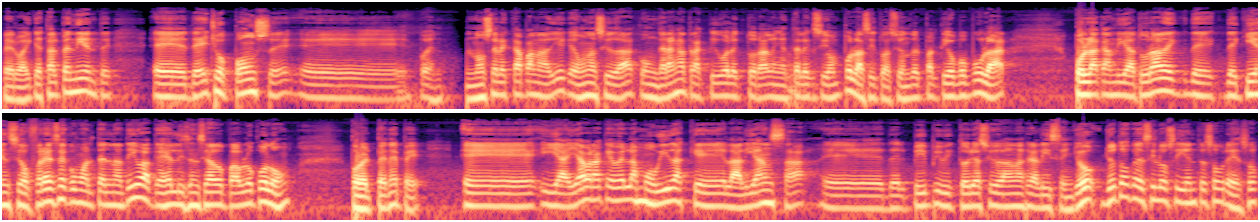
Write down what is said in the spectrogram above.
Pero hay que estar pendiente. Eh, de hecho, Ponce, eh, pues no se le escapa a nadie que es una ciudad con gran atractivo electoral en esta elección por la situación del Partido Popular, por la candidatura de, de- de quien se ofrece como alternativa, que es el licenciado Pablo Colón, por el PNP. Eh, y ahí habrá que ver las movidas que la alianza eh, del PIB y Victoria Ciudadana realicen. Yo, yo tengo que decir lo siguiente sobre eso.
